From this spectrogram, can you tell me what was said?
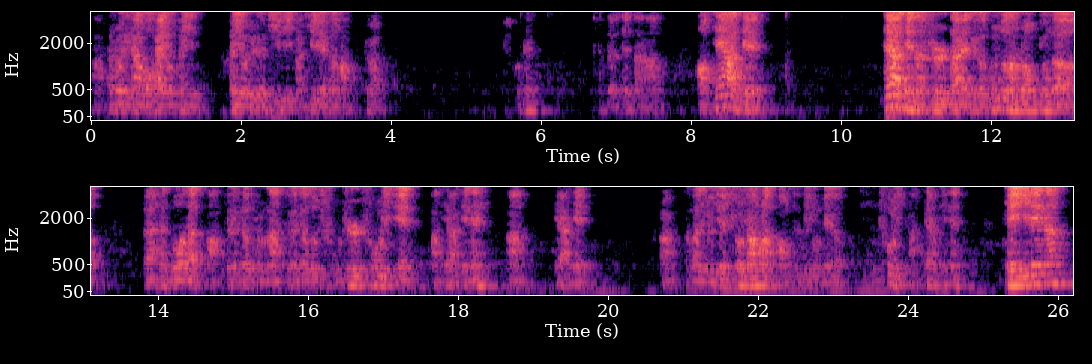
啊，他说你看我还有很很有这个体力啊，体力很好，对吧？OK，比较简单啊。好，t a t t a t 呢是在这个工作当中用的呃很多的啊，这个叫什么呢？这个叫做处置处理啊，t a t 呢啊，t a t 啊，那么有些受伤了啊，我们就可以用这个进行处理啊，t a t 呢。t a 类呢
